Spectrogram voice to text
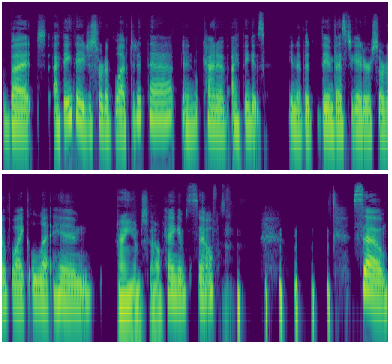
But I think they just sort of left it at that and kind of, I think it's, you know, the, the investigator sort of like let him hang himself. Hang himself. so,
